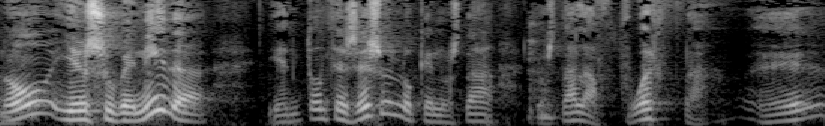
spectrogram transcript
¿no? Y en su venida. Y entonces eso es lo que nos da, nos da la fuerza. ¿eh?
